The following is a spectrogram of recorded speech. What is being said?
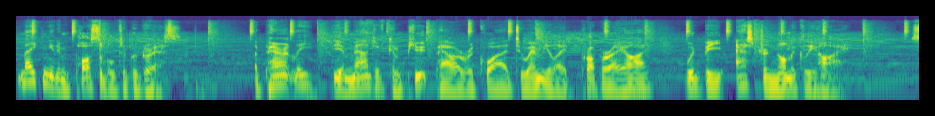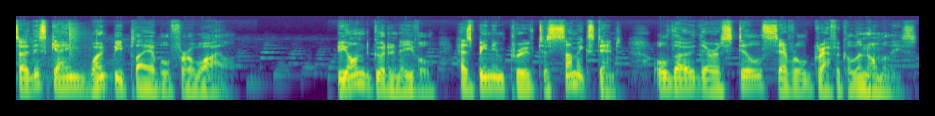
making it impossible to progress. Apparently, the amount of compute power required to emulate proper AI would be astronomically high, so this game won't be playable for a while. Beyond Good and Evil has been improved to some extent, although there are still several graphical anomalies.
